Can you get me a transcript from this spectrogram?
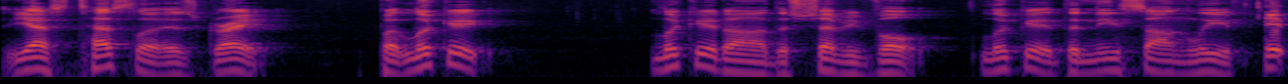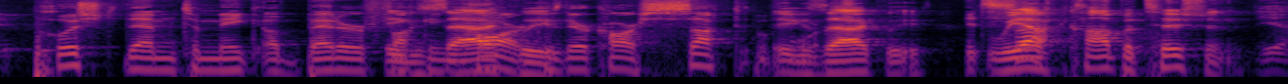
yes, Tesla is great. But look at look at uh the Chevy Volt. Look at the Nissan Leaf. it pushed them to make a better fucking car because their car sucked before. Exactly. It we have competition. Yeah,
